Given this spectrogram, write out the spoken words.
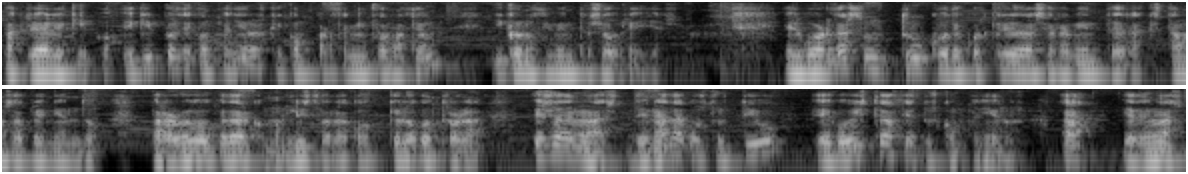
para crear equipo, equipos de compañeros que compartan información y conocimiento sobre ellas. El guardarse un truco de cualquiera de las herramientas de las que estamos aprendiendo para luego quedar como el listo que lo controla es además de nada constructivo, egoísta hacia tus compañeros. Ah, y además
